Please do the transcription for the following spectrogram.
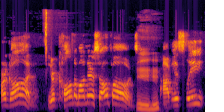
are gone. You're calling them on their cell phones. Mm-hmm. Obviously,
